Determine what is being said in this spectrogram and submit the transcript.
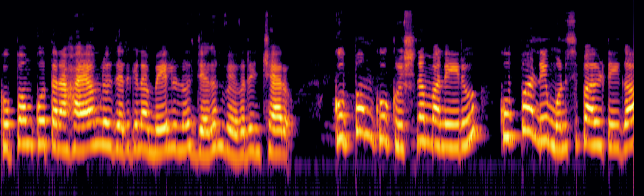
కుప్పంకు తన హయాంలో జరిగిన మేలును జగన్ వివరించారు. కుప్పంకు కృష్ణమ్మ నీరు కుప్పాన్ని మున్సిపాలిటీగా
